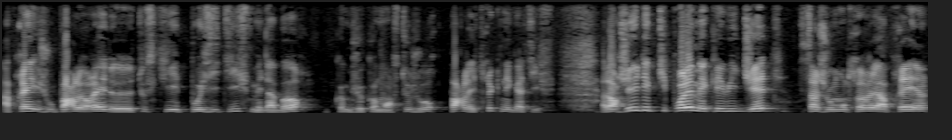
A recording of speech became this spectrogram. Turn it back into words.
Après, je vous parlerai de tout ce qui est positif, mais d'abord, comme je commence toujours, par les trucs négatifs. Alors, j'ai eu des petits problèmes avec les widgets. Ça, je vous montrerai après. Hein.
